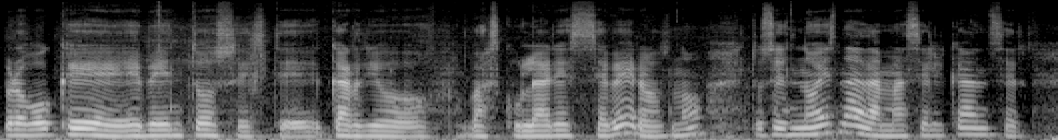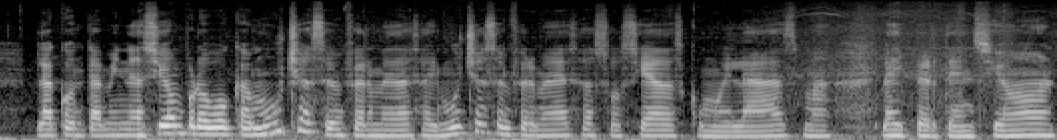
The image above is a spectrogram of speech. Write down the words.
provoque eventos este cardiovasculares severos, ¿no? Entonces no es nada más el cáncer. La contaminación provoca muchas enfermedades, hay muchas enfermedades asociadas como el asma, la hipertensión,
